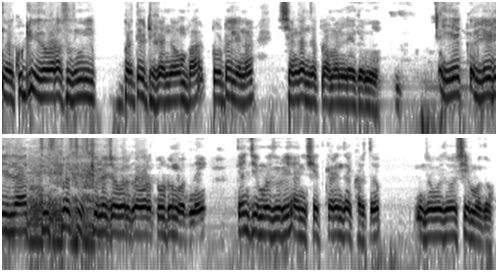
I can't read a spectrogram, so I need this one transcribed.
कुठलीही कुठली गवार असो तुम्ही प्रत्येक ठिकाणी जाऊन पहा टोटल आहे ना शेंगांचं प्रमाण लय कमी आहे. एक लेडीजला तीस पस्तीस किलोच्या वर गवार तोडून होत नाही. त्यांची मजुरी आणि शेतकऱ्यांचा खर्च जवळजवळ सेम होतो.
